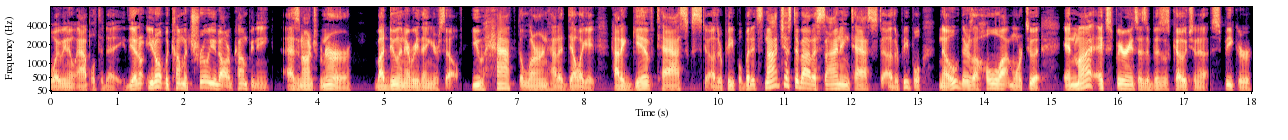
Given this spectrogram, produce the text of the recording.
the way we know Apple today. You don't, you don't become a trillion dollar company as an entrepreneur by doing everything yourself. You have to learn how to delegate, how to give tasks to other people. But it's not just about assigning tasks to other people. No, there's a whole lot more to it. In my experience as a business coach and a speaker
